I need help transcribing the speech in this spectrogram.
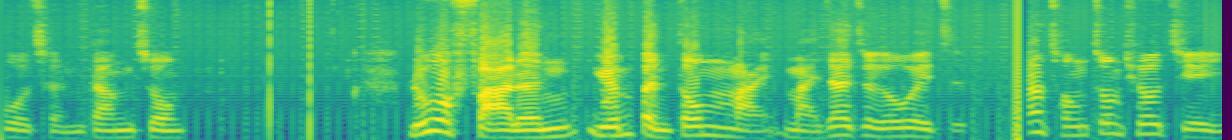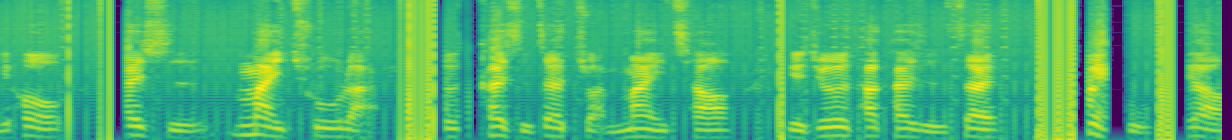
过程当中，如果法人原本都买买在这个位置，那从中秋节以后开始卖出来，就开始在转卖超，也就是他开始在卖股票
